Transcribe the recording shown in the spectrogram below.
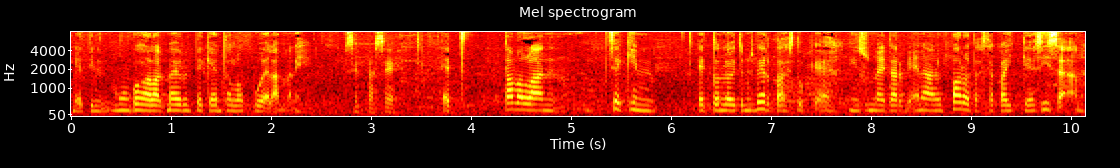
mietin mun kohdalla, että mä joudun tekemään tämän loppuelämäni. Sepä se. Että tavallaan sekin, että on löytänyt vertaistukea, niin sun ei tarvi enää nyt parota sitä kaikkea sisään.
